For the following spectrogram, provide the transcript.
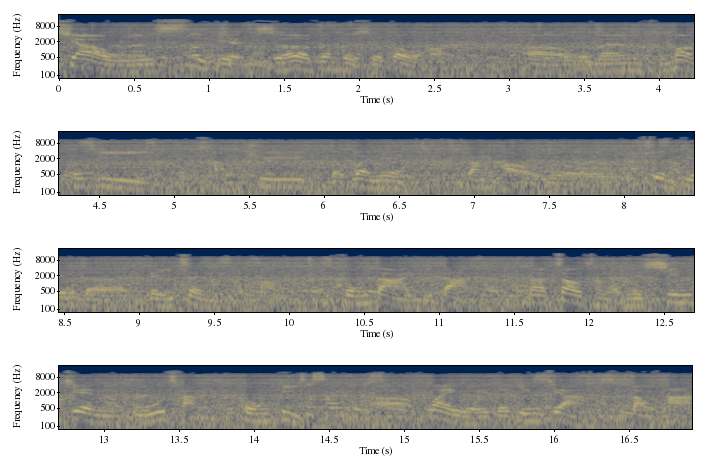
下午四点十二分的时候，哈，呃，我们福茂科技厂区的外面刚好有瞬间的雷震，啊，风大雨大，那造成我们新建五厂工地啊外围的鹰架倒塌。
